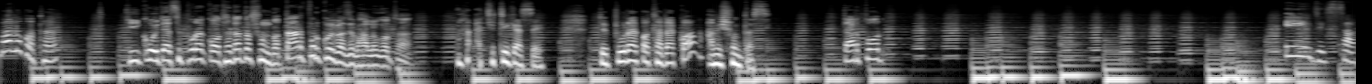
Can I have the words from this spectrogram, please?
ভালো কথা। কি কইতাছি পুরো কথাটা তো শুনবা তারপর কইবা যে ভালো কথা। আচ্ছা ঠিক আছে। তুই পুরা কথাটা ক আমি শুনতাছি। তারপর? এই যে স্যার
